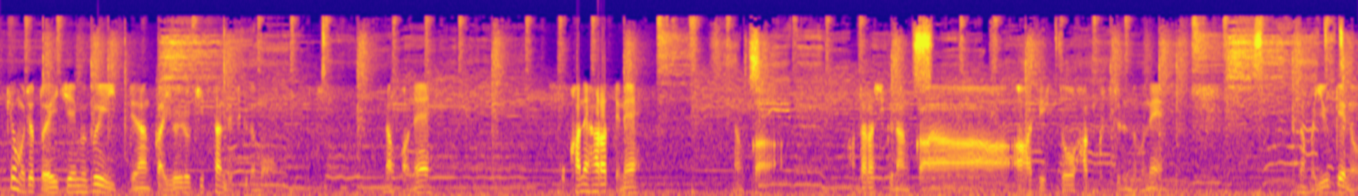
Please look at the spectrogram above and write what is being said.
今日もちょっと HMV ってなんかいろいろ聞いてたんですけども、なんかね、お金払ってね、なんか、新しくなんか、アーティストを発掘するのもね、なんか UK の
